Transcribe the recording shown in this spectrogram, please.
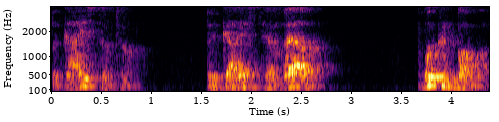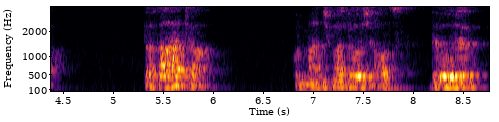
Begeisterter, Begeisterer, Brückenbauer, Berater und manchmal durchaus Bürde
